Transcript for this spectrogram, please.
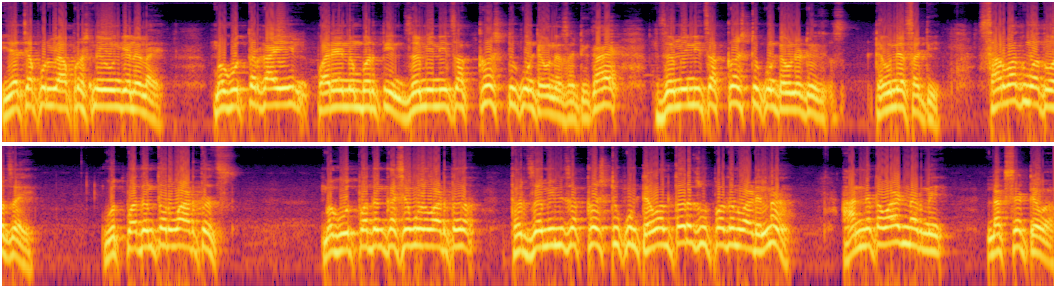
याच्यापूर्वी हा प्रश्न येऊन गेलेला आहे. मग उत्तर काय येईल? पर्याय नंबर तीन. जमिनीचा कस टिकून ठेवण्यासाठी. काय? जमिनीचा कस टिकून ठेवण्या ठेवण्यासाठी. सर्वात महत्त्वाचं आहे. उत्पादन तर वाढतंच. मग उत्पादन कशामुळे वाढतं? तर जमिनीचा कष्ट टिकून ठेवाल तरच उत्पादन वाढेल ना? अन्यथा वाढणार नाही. लक्षात ठेवा.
